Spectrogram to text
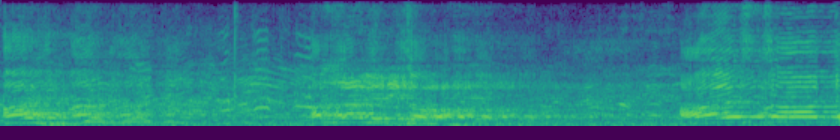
آئے۔ اللہ میری توبہ۔ آئے ساتھ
